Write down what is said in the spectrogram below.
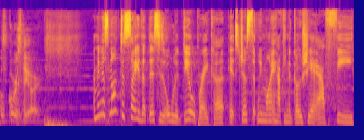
Of course they are. I mean, it's not to say that this is all a deal breaker. It's just that we might have to negotiate our fee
